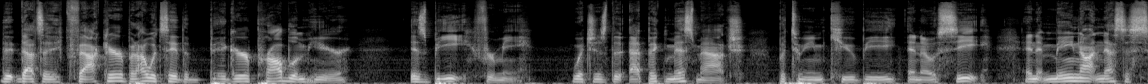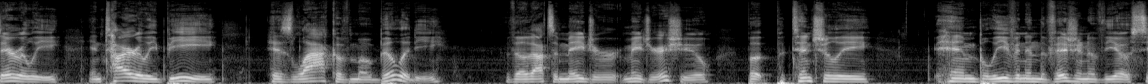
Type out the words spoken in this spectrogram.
that that's a factor, but I would say the bigger problem here is B for me, which is the epic mismatch between QB and OC. And it may not necessarily entirely be his lack of mobility, though that's a major major issue, but potentially him believing in the vision of the OC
